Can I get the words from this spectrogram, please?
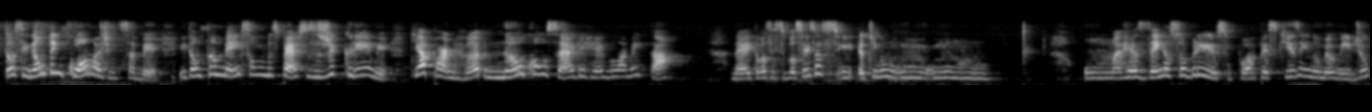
Então, assim, não tem como a gente saber. Então, também são uma espécie de crime que a Pornhub não consegue regulamentar. Né? Então, assim, se vocês assim, eu tenho um, um uma resenha sobre isso. Pesquisem no meu Medium.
